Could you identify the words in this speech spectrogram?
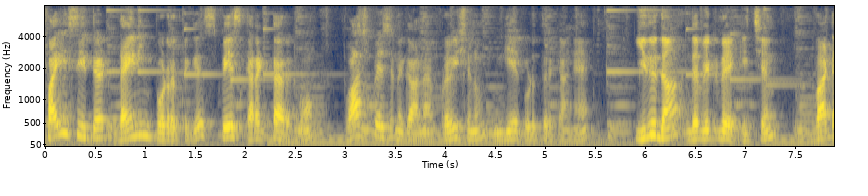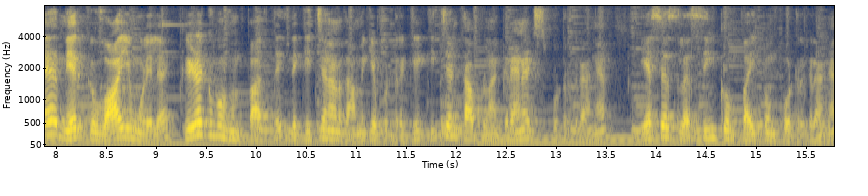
ஃபைவ் சீட்டட் டைனிங் போடுறதுக்கு ஸ்பேஸ் கரெக்டாக இருக்கும். வாஷ் பேஷனுக்கான ப்ரொவிஷனும் இங்கேயே கொடுத்துருக்காங்க. இதுதான் இந்த வீட்டுடைய கிச்சன் வட மேற்கு வாயு மூலையில் கிழக்கு முகம் பார்த்து இந்த கிச்சனானது அமைக்கப்பட்டிருக்கு. கிச்சன் டாப்லாம் கிரானைட்ஸ் போட்டிருக்கிறாங்க. எஸ்எஸ்ல சிங்க்கும் பைப்பும் போட்டிருக்கிறாங்க.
